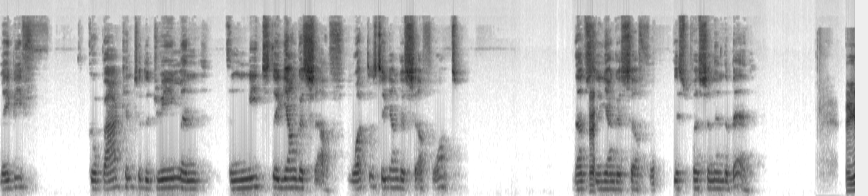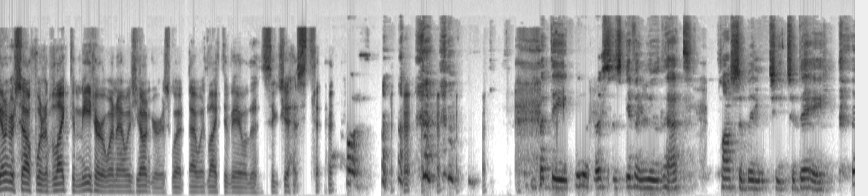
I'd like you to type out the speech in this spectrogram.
maybe go back into the dream and, and meet the younger self. What does the younger self want? Does the younger self want this person in the bed? The younger self would have liked to meet her when I was younger, is what I would like to be able to suggest. but the universe has given you that possibility today.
